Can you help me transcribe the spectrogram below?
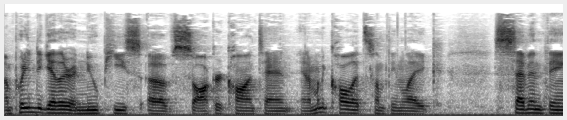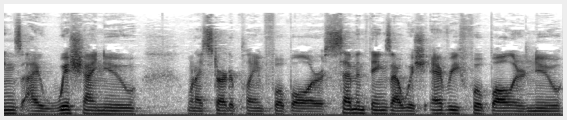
I'm putting together a new piece of soccer content, and I'm to call it something like Seven Things I Wish I Knew when I started playing football, or Seven Things I Wish Every Footballer Knew.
